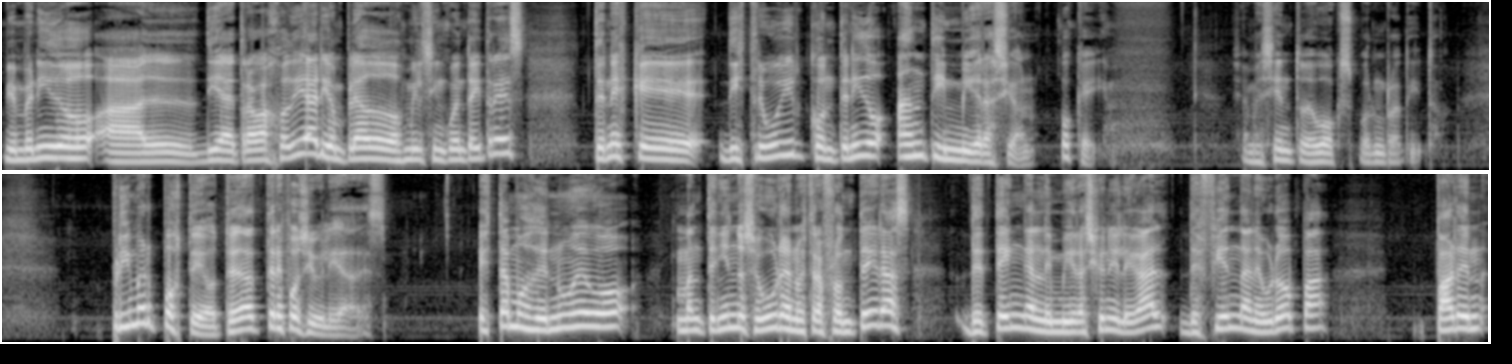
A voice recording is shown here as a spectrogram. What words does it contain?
Bienvenido al día de trabajo diario, empleado 2053. Tenés que distribuir contenido anti-inmigración. Ok. Ya me siento de Vox por un ratito. Primer posteo, te da tres posibilidades. Estamos de nuevo manteniendo seguras nuestras fronteras, detengan la inmigración ilegal, defiendan Europa, paren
